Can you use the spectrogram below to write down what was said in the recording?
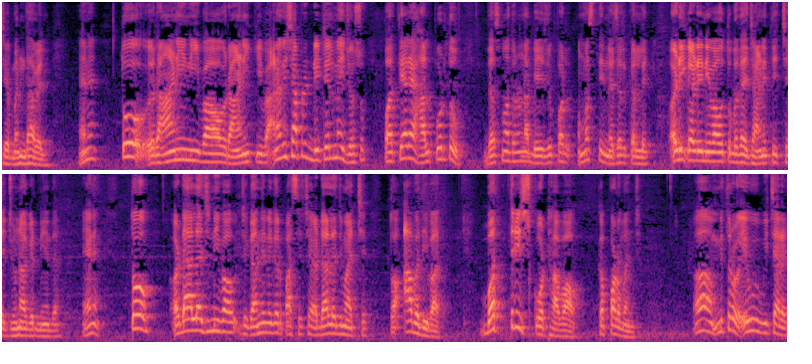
જે બંધાવેલી, હે ને? તો રાણીની વાવ રાણી કી વાવ, આના વિશે આપણે ડિટેલમાં જોશું. પણ અત્યારે હાલ પૂરતું. દસમા ધોરણના બેઝ ઉપર મસ્તી નજર કરી લે. અડીકડીની વાવ તો બધા જાણીતી જ છે જુનાગઢની અંદર, હે ને? તો, અડાલજની વાવ, જે ગાંધીનગર પાસે છે, અડાલજમાં જ છે. તો આ બધી વાત. બત્રીસ કોઠા વાવ કપડવંજ હા મિત્રો, એવું વિચારે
